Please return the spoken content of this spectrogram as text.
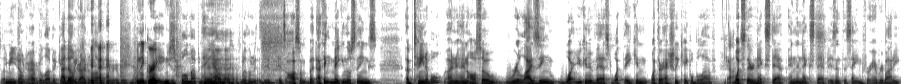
So you mean you don't drive to. Lubbock? I don't week? drive to Lubbock every week. No. Isn't it great? You can just pull them up and hang out with them. It's, it's, it's awesome. But I think making those things obtainable and, and also realizing what you can invest, what they can, what they're actually capable of, Yeah. what's their next step, and the next step isn't the same for everybody.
